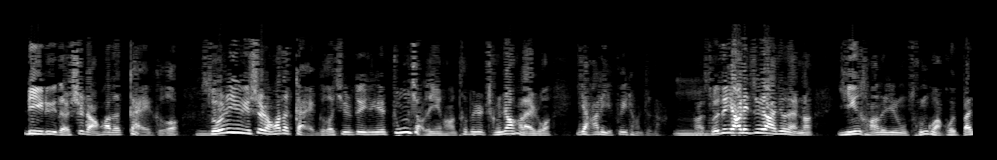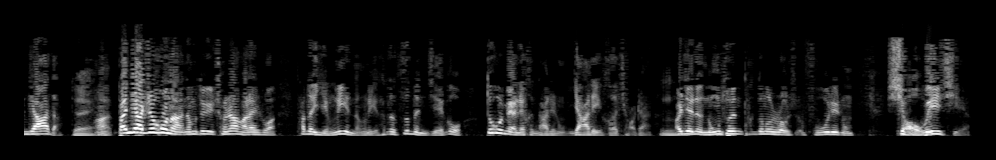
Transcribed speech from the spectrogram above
利率的市场化的改革。嗯所谓利率市场化的改革，其实对这些中小的银行，特别是城商行来说，压力非常之大。嗯啊，所谓的压力最大就在呢，银行的这种存款会搬家的。对啊，搬家之后呢，那么对于城商行来说，它的盈利能力、它的资本结构都会面临很大这种压力和挑战。嗯而且呢，农村它更多时候是服务这种小微企业，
